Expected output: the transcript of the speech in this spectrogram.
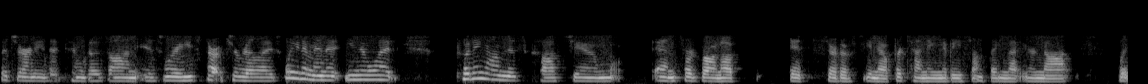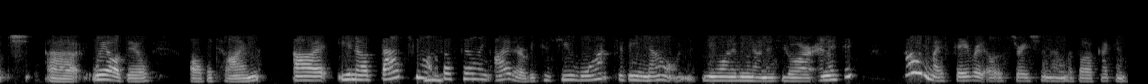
the journey that Tim goes on is where you start to realize, wait a minute, you know what? Putting on this costume and for grown up it's sort of, you know, pretending to be something that you're not, which uh, we all do all the time. Uh, you know, that's not mm-hmm. fulfilling either because you want to be known. You want to be known as you are. And I think probably my favorite illustration in the book, I can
